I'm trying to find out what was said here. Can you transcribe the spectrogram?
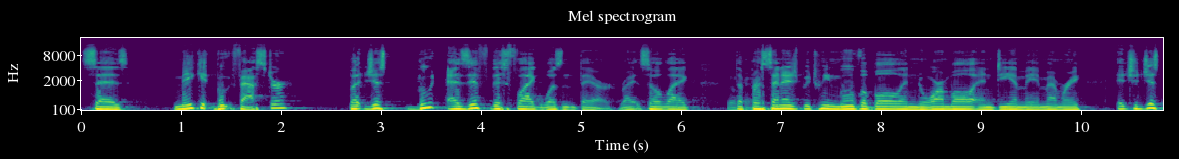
says make it boot faster, but just boot as if this flag wasn't there, right? So like the percentage between movable and normal and DMA memory, it should just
